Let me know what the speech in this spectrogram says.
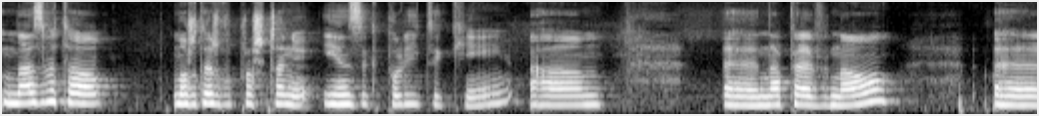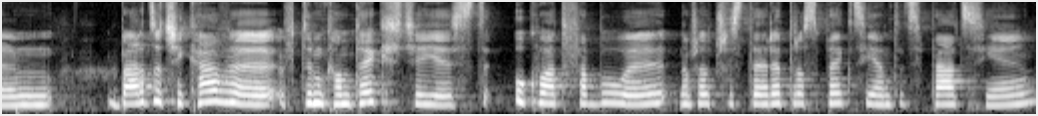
nazwę to może też w uproszczeniu język polityki e, na pewno. Bardzo ciekawy w tym kontekście jest układ fabuły, na przykład przez te retrospekcje, antycypacje.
